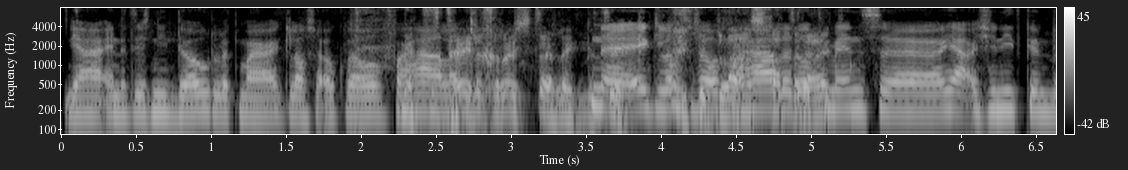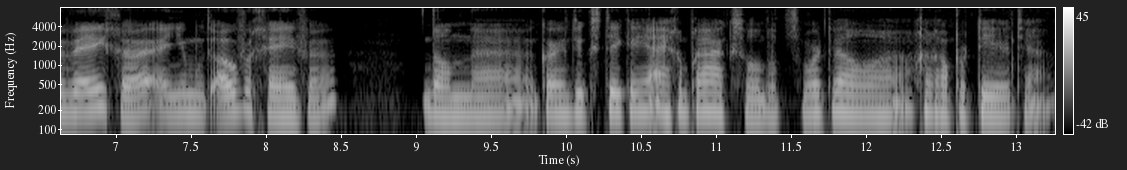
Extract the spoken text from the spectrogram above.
ja, en het is niet dodelijk, maar ik las ook wel Dat is verhalen. hele geruststelling. Nee, ik las wel verhalen dat mensen, eh, ja, als je niet kunt bewegen en je moet overgeven, dan kan je natuurlijk stikken in je eigen braaksel. Dat wordt wel gerapporteerd, ja.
